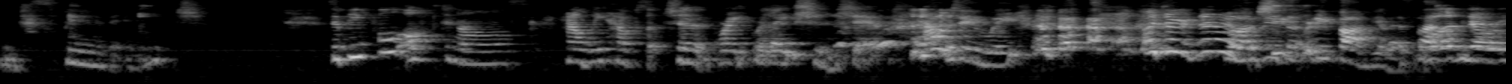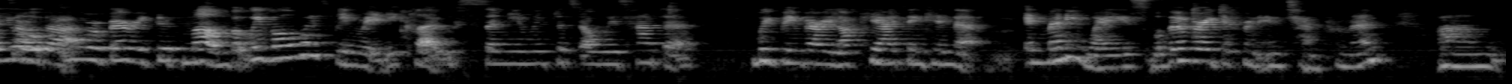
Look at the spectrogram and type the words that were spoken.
And spoon a bit in each. So people often ask how we have such a great relationship. How do we? I don't know. well, she's mean, pretty fabulous. That's well, no, you're, you're a very good mum, but we've always been really close. I mean, we've just always had a We've been very lucky, I think, in that in many ways. Well, they're very different in temperament. Um,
